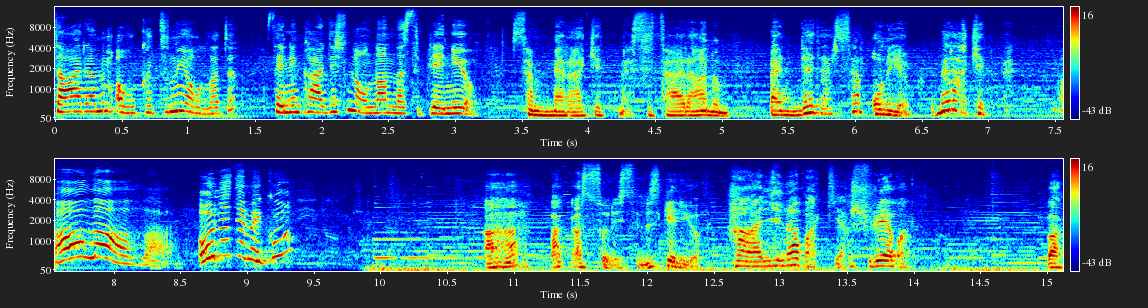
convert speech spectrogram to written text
Sare Hanım avukatını yolladı. Senin kardeşin ondan nasipleniyor. Sen merak etme Sitare Hanım. Ben ne dersem onu yap. Merak etme. Allah Allah. O ne demek o? Aha bak az solistimiz geliyor. Haline bak ya şuraya bak. Bak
